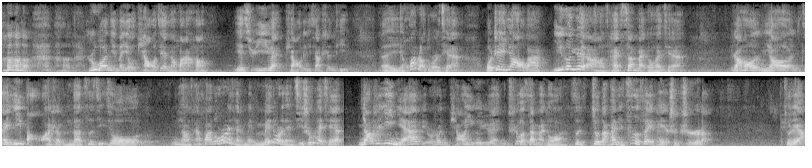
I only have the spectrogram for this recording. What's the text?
如果你们有条件的话，哈，也去医院调理一下身体，呃，也花不了多少钱。我这药吧，一个月啊才三百多块钱，然后你要在医保啊什么的，自己就你想才花多少钱？没没多少钱，几十块钱。你要是一年，比如说你调一个月，你吃个三百多，自就哪怕你自费，它也是值的。就这样，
